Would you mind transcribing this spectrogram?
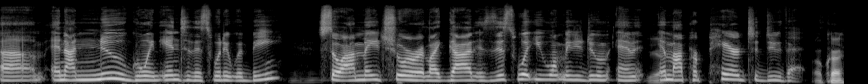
Um, and I knew going into this what it would be. So I made sure, like, God, is this what you want me to do? And am I prepared to do that? Okay.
